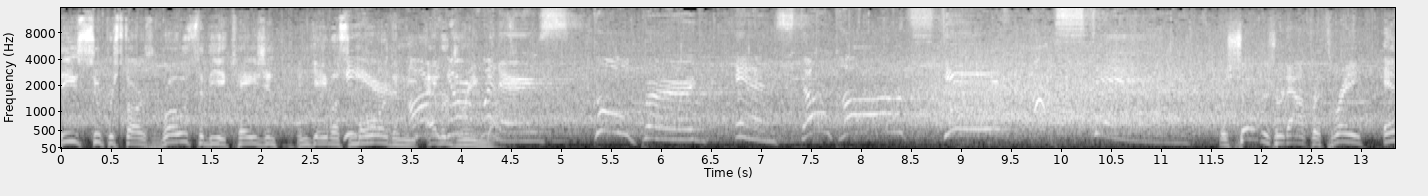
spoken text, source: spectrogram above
These superstars rose to the occasion and gave us Here more than we are ever your dreamed of. winners, Goldberg and Stone Cold The shoulders were down for three, and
